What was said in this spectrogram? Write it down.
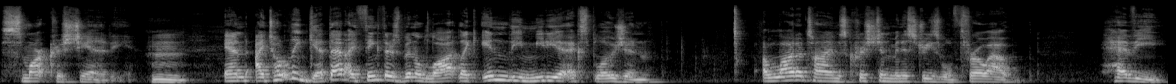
smart Christianity. Hmm. And I totally get that. I think there's been a lot like in the media explosion a lot of times Christian ministries will throw out heavy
